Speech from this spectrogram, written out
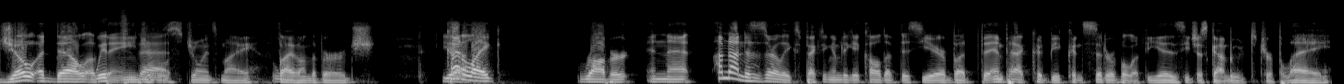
Jo Adell of Whipped the Angels that. joins my five on the verge. Yeah. Kind of like Robert in that I'm not necessarily expecting him to get called up this year, but the impact could be considerable if he is. He just got moved to AAA.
